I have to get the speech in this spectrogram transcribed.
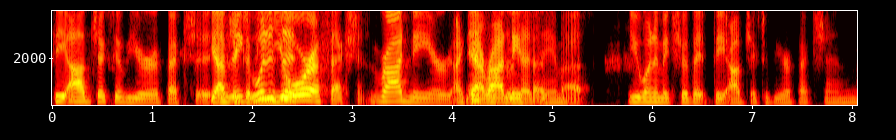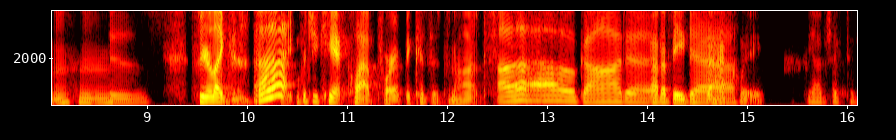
the object of your affection. the object Make- of what is your it? affection. Rodney or I guess Yeah, Rodney says name. that. You want to make sure that the object of your affection Mhm. is. So you're like, ah, but you can't clap for it because it's not. Oh, got it. Gotta be Yeah. exactly. the object of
